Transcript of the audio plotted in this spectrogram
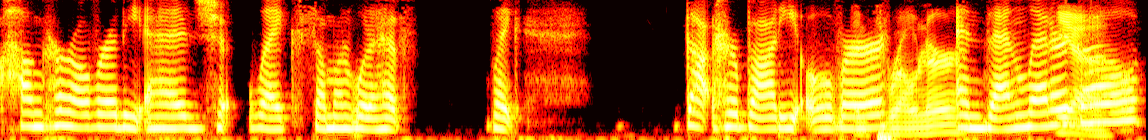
hung her over the edge, like someone would have like got her body over And thrown her and then let her Yeah. go,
